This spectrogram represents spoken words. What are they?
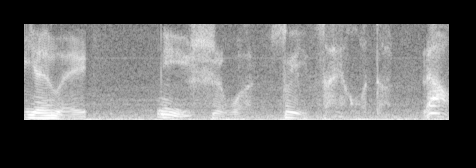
因为你是我最在乎的亮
